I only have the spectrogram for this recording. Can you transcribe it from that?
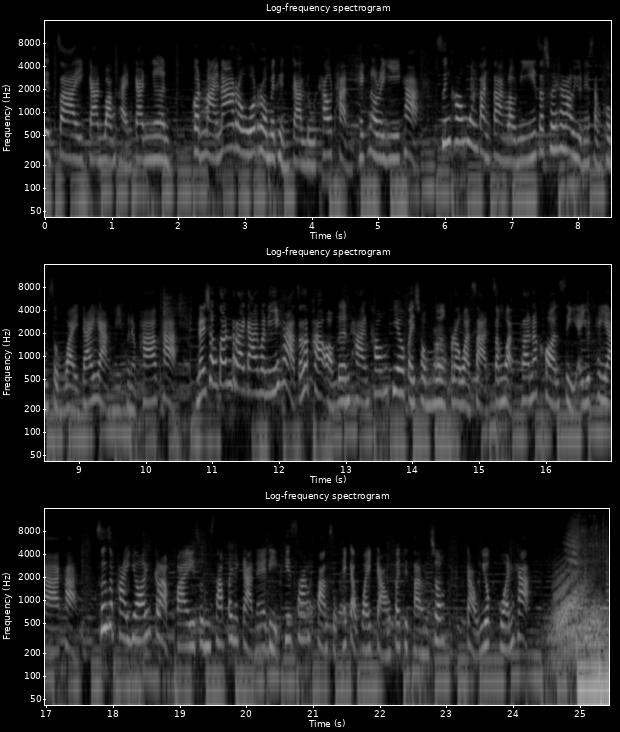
จิตใจ การวางแผนการเงิน กฎหมายน่ารู้รวมไปถึงการรู้เท่าทันเทคโนโลยีค่ะ ซึ่งข้อมูลต่างๆ เหล่านี้จะช่วยให้เราอยู่ในสังคมสูงวัยได้อย่างมีคุณภาพค่ะ ในช่วงต้นรายการวันนี้ค่ะ จะจะพาออกเดินทางท่องเที่ยวไปชมเมืองประวัติศาสตร์ จังหวัดพระนครศรีอยุธยาค่ะ ซึ่งจะพาย้อนกลับไปซึมซับบรรยากาศในอดีตที่สร้างความสุขให้กับวัยเก่าไปติดตามในช่วงเก่ายกกวนค่ะ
